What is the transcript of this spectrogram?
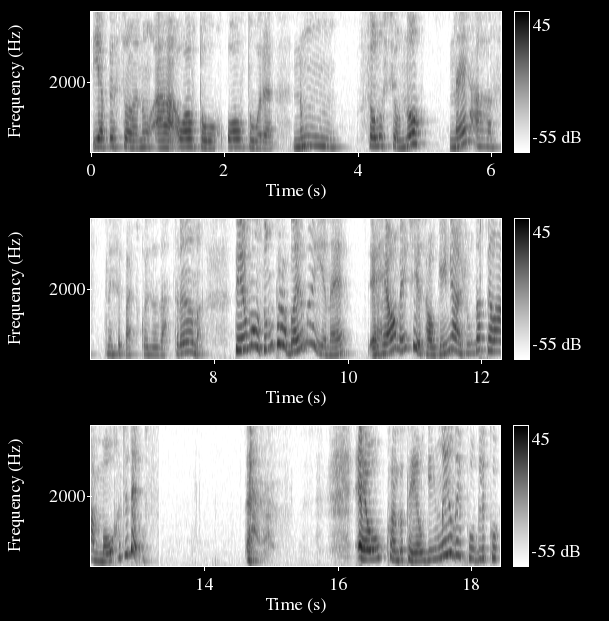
e a pessoa, não, a, o autor ou autora não solucionou, né, as principais coisas da trama, temos um problema aí, né? É realmente isso. Alguém me ajuda, pelo amor de Deus. eu, quando tem alguém lendo em público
